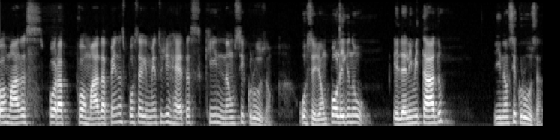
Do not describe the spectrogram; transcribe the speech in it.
formadas por a, formada apenas por segmentos de retas que não se cruzam. Ou seja, um polígono ele é limitado e não se cruza.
